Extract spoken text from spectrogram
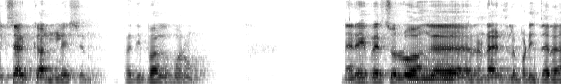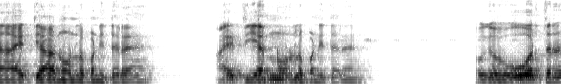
எக்ஸாக்ட் கால்குலேஷன் பற்றி பார்க்க போகிறோம் நிறைய பேர் சொல்லுவாங்க ரெண்டாயிரத்தில் பண்ணித்தரேன் ஆயிரத்தி அறநூறில் பண்ணித்தரேன் ஆயிரத்தி இரநூறில் பண்ணித்தரேன். ஓகே ஒவ்வொருத்தர்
